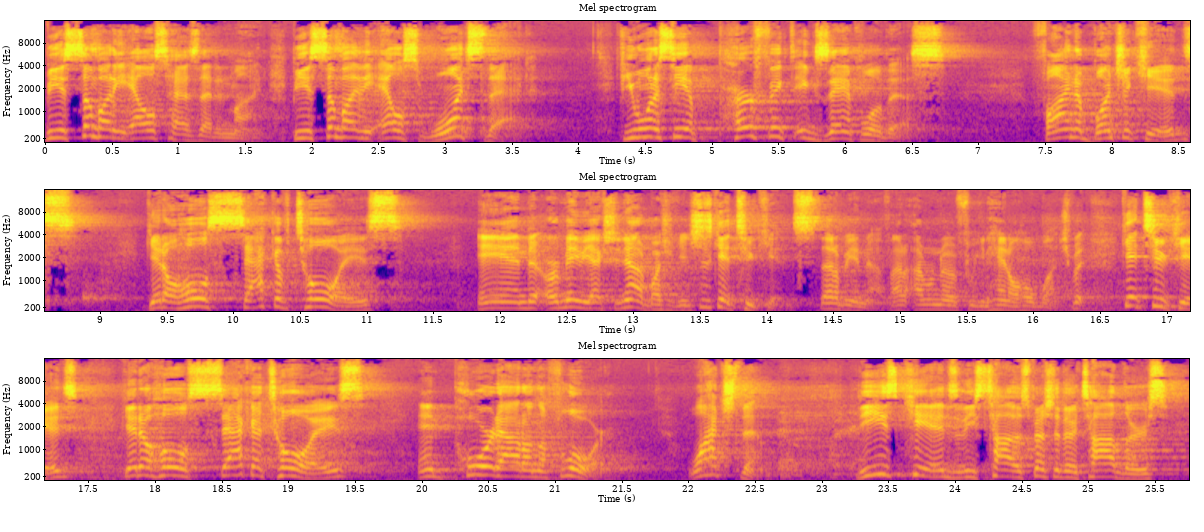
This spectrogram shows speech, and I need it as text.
because somebody else has that in mind, because somebody else wants that. If you want to see a perfect example of this, find a bunch of kids, get a whole sack of toys, and or maybe actually not a bunch of kids just get two kids. That'll be enough. I, don't know if we can handle a whole bunch but get two kids get a whole sack of toys and pour it out on the floor. Watch them. These kids these toddlers especially their toddlers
